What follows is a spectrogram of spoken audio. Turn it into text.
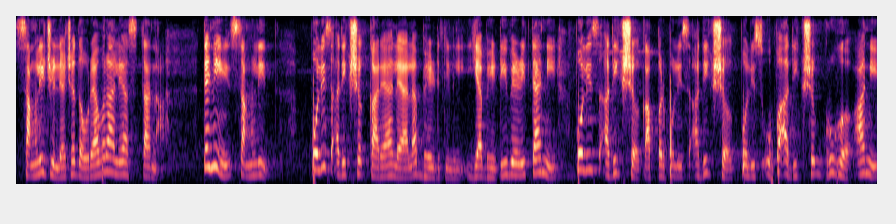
सांगली जिल्ह्याच्या दौऱ्यावर आले असताना त्यांनी सांगलीत पोलीस अधीक्षक कार्यालयाला भेट दिली. या भेटीवेळी त्यांनी पोलीस अधीक्षक अप्पर पोलीस अधीक्षक पोलीस उपअधीक्षक गृह आणि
